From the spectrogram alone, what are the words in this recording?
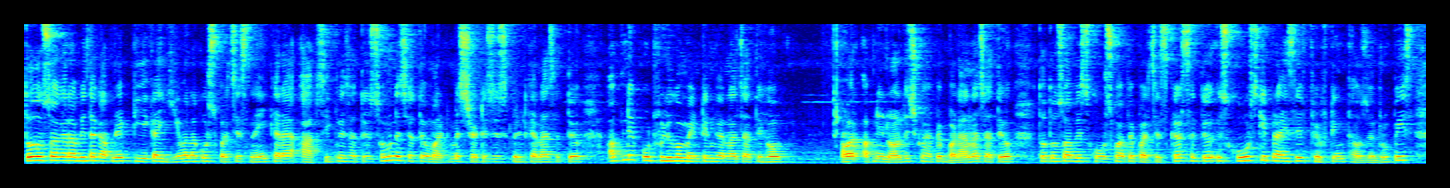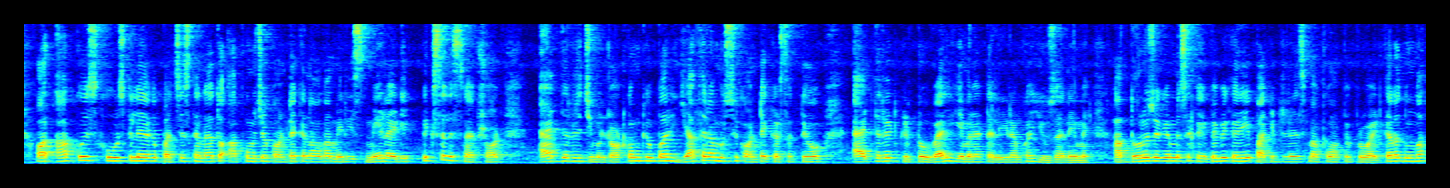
तो दोस्तों, अगर अभी तक आपने टीए का ये वाला कोर्स परचेस नहीं करा है आप सीखना चाहते हो समझना चाहते हो मार्केट में स्ट्रेटेजीज बिल्ड करना चाहते हो, अपने पोर्टफोलियो को मेंटेन करना चाहते हो और अपनी नॉलेज को यहाँ पे बढ़ाना चाहते हो तो दोस्तों आप इस कोर्स को यहाँ पे परचेस कर सकते हो। इस कोर्स की प्राइस है फिफ्टीन थाउज़ेंड रुपीज़ और आपको इस कोर्स के लिए अगर परचेस करना है तो आपको मुझे कॉन्टैक्ट करना होगा। मेरी इस mail I D pixel snapshot at the rate Gmail dot com के ऊपर, या फिर आप मुझसे कॉन्टैक्ट कर सकते हो एट द रेट क्रिप्टोवेल ये मेरा टेलीग्राम का यूज़र नेम है। आप दोनों जगह में से कहीं पर भी करिए, बाकी डिटेल्स मैं आपको वहाँ पर प्रोवाइड करा दूँगा।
